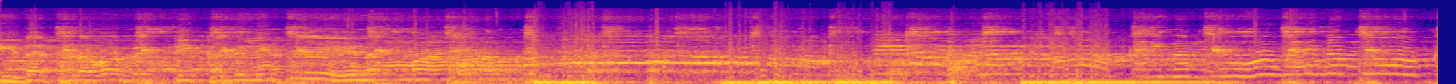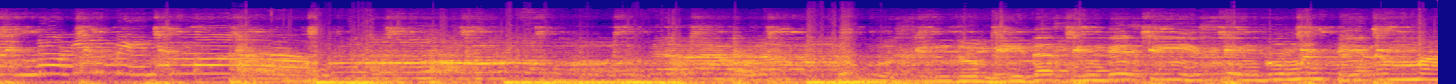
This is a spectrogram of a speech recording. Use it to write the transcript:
మీద కడవ పెట్టి కదిలితేనమ్మా నువ్వు సింధు మీద సిందేసి సెంగుమంటేనమ్మా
